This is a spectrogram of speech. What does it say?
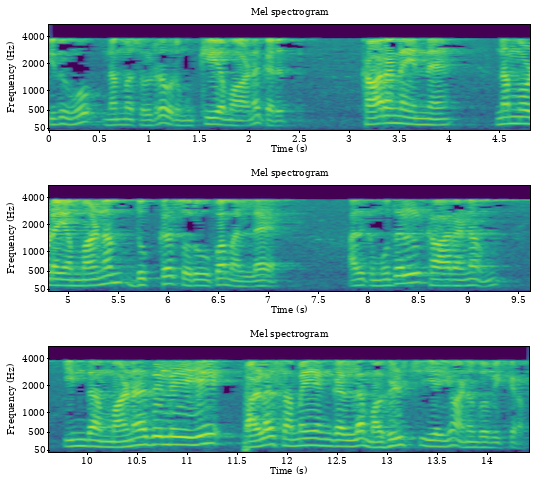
இதுவும் நம்ம சொல்ற ஒரு முக்கியமான கருத்து. காரணம் என்ன? நம்முடைய மனம் துக்க சொரூபம் அல்ல. அதுக்கு முதல் காரணம் இந்த மனதிலேயே பல சமயங்கள்ல மகிழ்ச்சியையும் அனுபவிக்கிறோம்.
